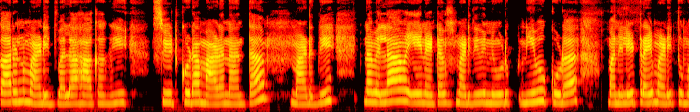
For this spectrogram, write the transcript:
ಖಾರನೂ ಮಾಡಿದ್ವಲ್ಲ, ಹಾಗಾಗಿ ಸ್ವೀಟ್ ಕೂಡ ಮಾಡೋಣ ಅಂತ ಮಾಡಿದ್ವಿ. ನಾವೆಲ್ಲ ಏನು ಐಟಮ್ಸ್ ಮಾಡಿದ್ದೀವಿ ನೋಡು ನೀವು ಕೂಡ ಮನೇಲಿ ಟ್ರೈ ಮಾಡಿ ತುಂಬ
